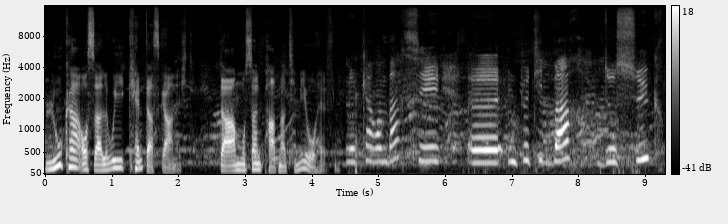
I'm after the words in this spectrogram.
Luca aus Saarlouis kennt das gar nicht. Da muss sein Partner Timeo helfen. Le carambar, c'est euh, une petite barre de sucre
